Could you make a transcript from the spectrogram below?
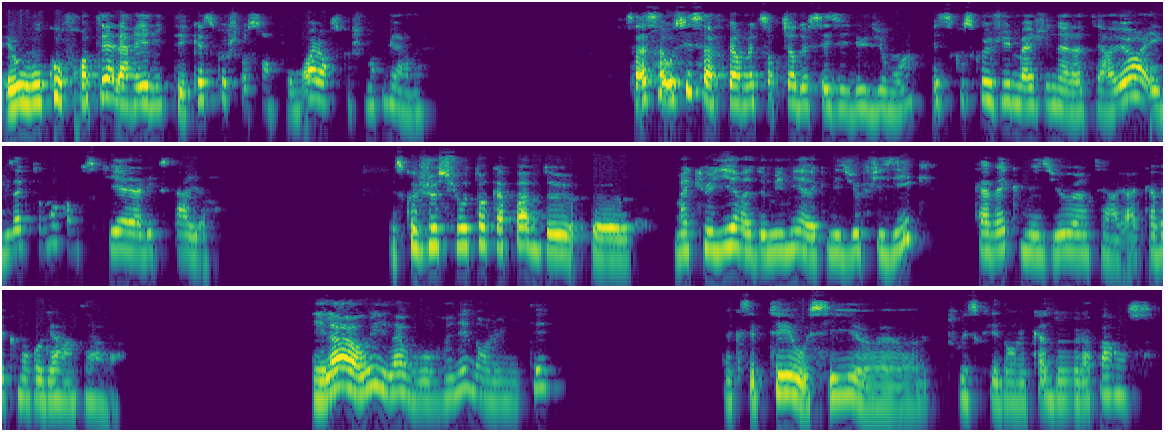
et vous vous confrontez à la réalité. Qu'est-ce que je ressens pour moi lorsque je me regarde? Ça, ça aussi, ça permet de sortir de ces illusions. Hein. Est-ce que ce que j'imagine à l'intérieur est exactement comme ce qui est à l'extérieur? Est-ce que je suis autant capable de euh, m'accueillir et de m'aimer avec mes yeux physiques qu'avec mes yeux intérieurs, qu'avec mon regard intérieur? Et là, oui, là, vous revenez dans l'unité d'accepter aussi euh, tout ce qui est dans le cadre de l'apparence.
